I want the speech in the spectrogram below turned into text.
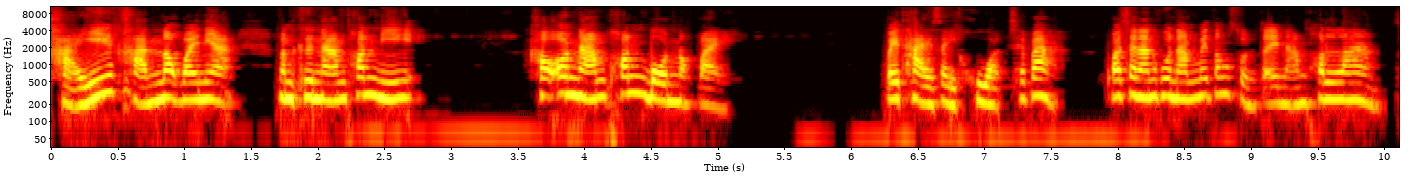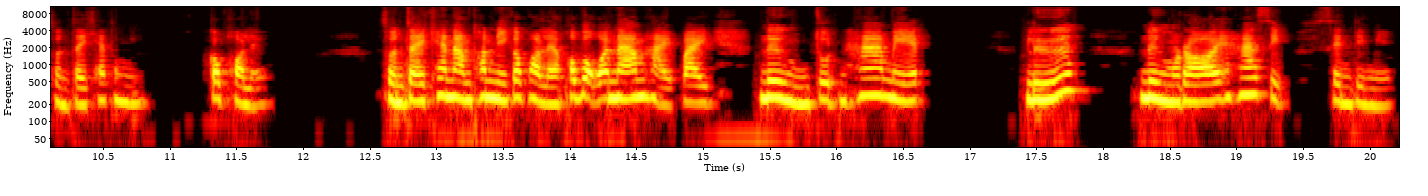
ไขขันออกไปเนี่ย มันคือน้ำท่อนนี้เขาเอาน้ำท่อนบนออกไป ไปถ่ายใส่ขวดใช่ปะเพราะฉะนั้นคุณน้ำไม่ต้องสนใจน้ำท่อนล่าง สนใจแค่ตรงนี้ ก็พอแล้ว สนใจแค่น้ำท่อนนี้ก็พอแล้วเขาบอกว่าน้ำหายไป1.5เมตร หรือ150เซนติเมตร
